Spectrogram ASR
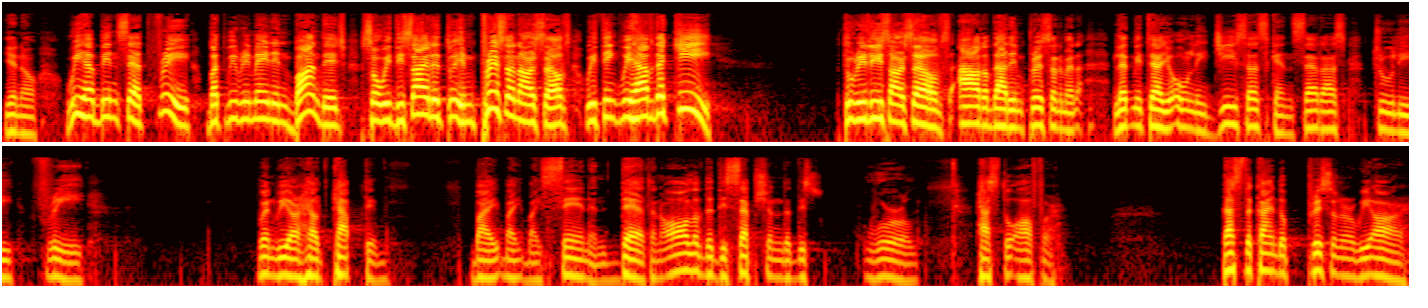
You know, we have been set free, but we remain in bondage, so we decided to imprison ourselves. We think we have the key to release ourselves out of that imprisonment. Let me tell you, only Jesus can set us truly free when we are held captive by, by, by sin and death and all of the deception that this world has to offer. That's the kind of prisoner we are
